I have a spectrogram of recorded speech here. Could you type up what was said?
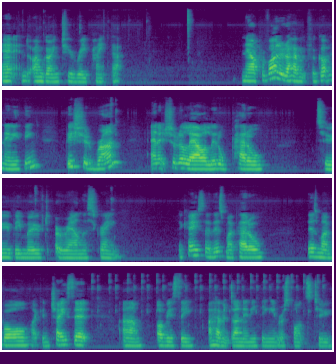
And I'm going to repaint that. Now, provided I haven't forgotten anything, this should run and it should allow a little paddle to be moved around the screen. Okay, so there's my paddle, there's my ball, I can chase it. Um, obviously, I haven't done anything in response to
